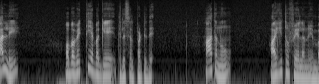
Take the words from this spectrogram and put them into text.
ಅಲ್ಲಿ ಒಬ್ಬ ವ್ಯಕ್ತಿಯ ಬಗ್ಗೆ ತಿಳಿಸಲ್ಪಟ್ಟಿದೆ. ಆತನು ಅಹಿತೋಫೇಲನು ಎಂಬ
